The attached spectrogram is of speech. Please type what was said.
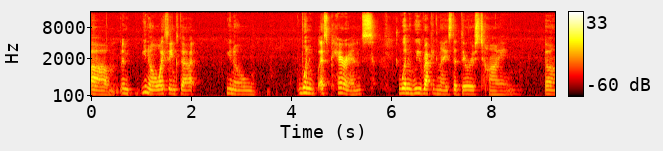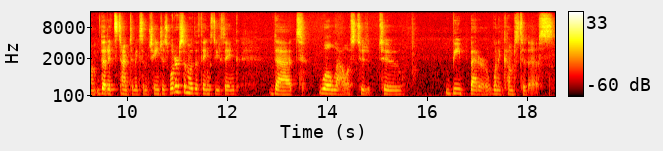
um, and you know i think that you know when as parents when we recognize that there is time um, that it's time to make some changes what are some of the things do you think that will allow us to to be better when it comes to this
